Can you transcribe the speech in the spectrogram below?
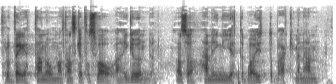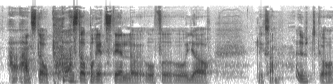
För då vet han om att han ska försvara i grunden. Alltså han är ingen jättebra ytterback men han, han, står, på, han står på rätt ställe och, för, och gör, liksom, utgår,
